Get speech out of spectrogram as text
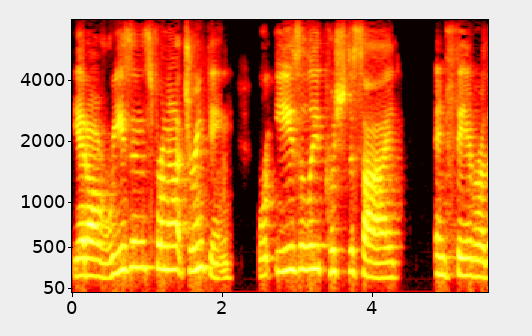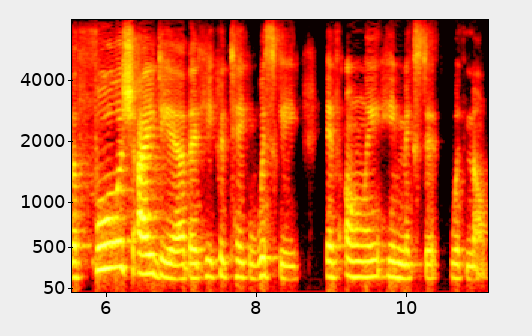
yet all reasons for not drinking were easily pushed aside in favor of the foolish idea that he could take whiskey if only he mixed it with milk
